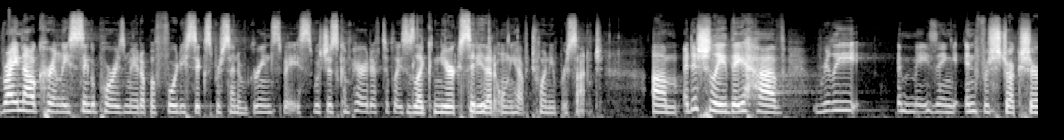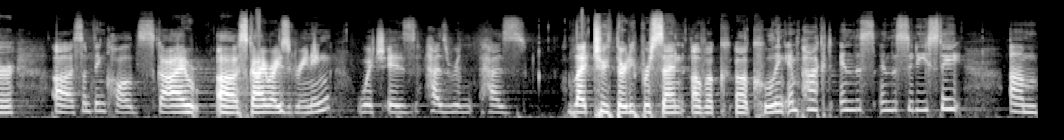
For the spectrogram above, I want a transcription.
right now, currently, Singapore is made up of 46% of green space, which is comparative to places like New York City that only have 20%. Um, additionally, they have really amazing infrastructure, uh, something called Sky, uh, Skyrise Greening, which is, has, has led to 30% of a, a, cooling impact in, this, in the city state. Um,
